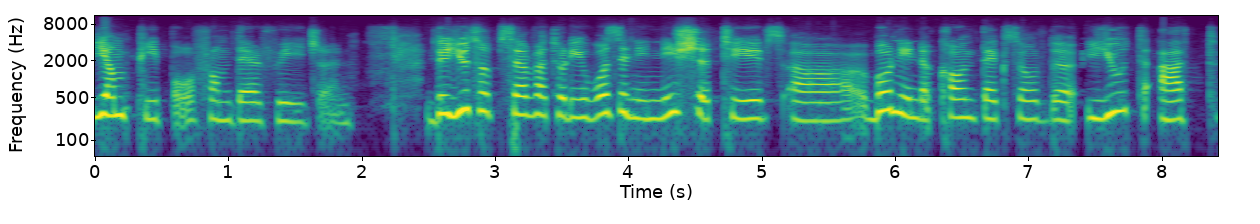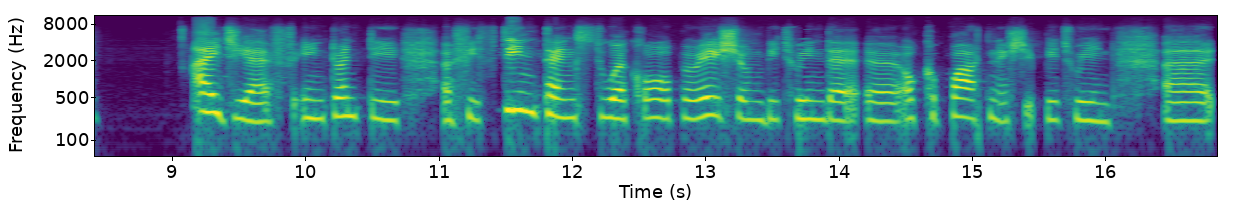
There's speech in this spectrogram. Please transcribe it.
young people from their region. The Youth Observatory was an initiative uh, born in the context of the Youth at IGF in 2015, thanks to a cooperation between the uh, partnership between uh,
